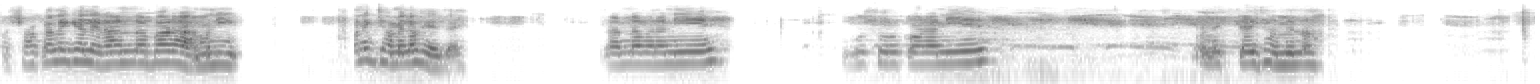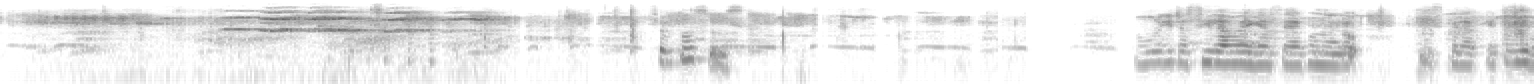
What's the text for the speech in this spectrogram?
আর সকালে গেলে রান্না বাড়া মানে অনেক ঝামেলা হয়ে যায়। রান্না বাড়া নিয়ে, গোসল করা নিয়ে অনেকটাই ঝামেলা। সব তুলছিস মুরগিটা সিলা হয়ে গেছে এখন হলো পিস করে কেটে নেব।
